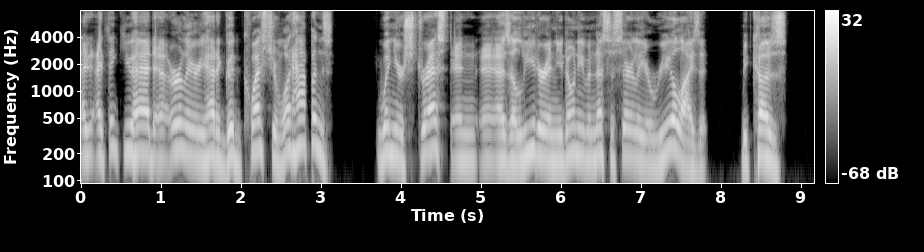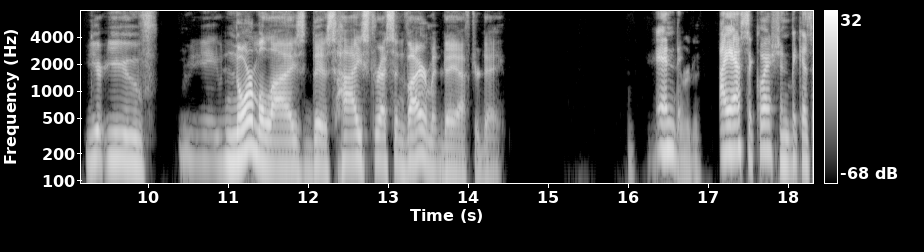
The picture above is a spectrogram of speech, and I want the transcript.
I, I think you had uh, earlier you had a good question. What happens when you're stressed and as a leader and you don't even necessarily realize it because you're, you've normalized this high stress environment day after day. And I asked the question because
